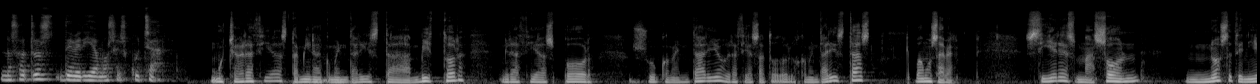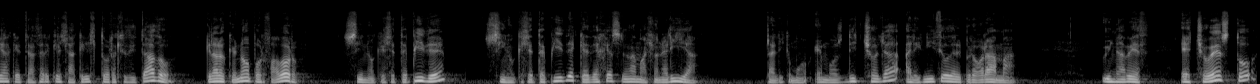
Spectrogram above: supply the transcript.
nosotros deberíamos escuchar. Muchas gracias también al comentarista Víctor, gracias por su comentario, gracias a todos los comentaristas. Vamos a ver, si eres masón, no se tenía que te acerques a Cristo resucitado. Claro que no, por favor, sino que se te pide, sino que se te pide que dejes la masonería, tal y como hemos dicho ya al inicio del programa. Una vez hecho esto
